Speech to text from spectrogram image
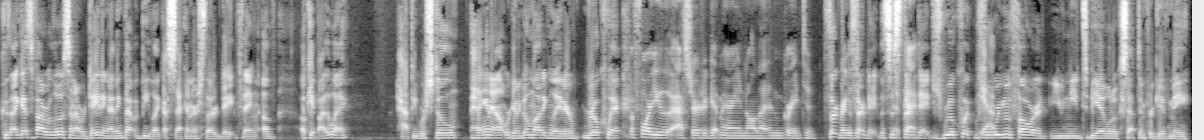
because i guess if i were louis and i were dating i think that would be like a second or third date thing of okay by the way happy we're still hanging out we're gonna go mudding later real quick before you asked her to get married and all that and agreed to Third, raise third it. date. This is Okay. third date. Just real quick before Yeah. we move forward, you need to be able to accept and forgive me.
